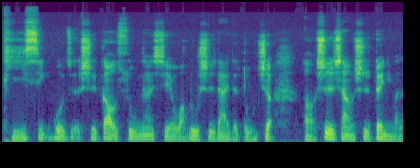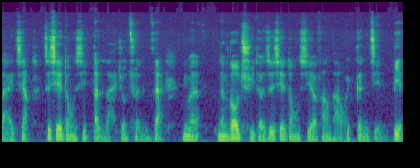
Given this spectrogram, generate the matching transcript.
提醒或者是告诉那些网络时代的读者，呃，事实上是对你们来讲，这些东西本来就存在，你们能够取得这些东西的方法会更简便。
